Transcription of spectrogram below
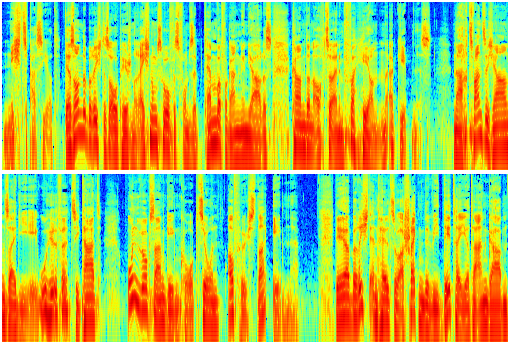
nichts passiert. Der Sonderbericht des Europäischen Rechnungshofes vom September vergangenen Jahres kam dann auch zu einem verheerenden Ergebnis. Nach 20 Jahren sei die EU-Hilfe, Zitat, unwirksam gegen Korruption auf höchster Ebene. Der Bericht enthält so erschreckende wie detaillierte Angaben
